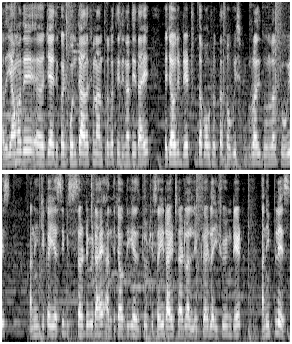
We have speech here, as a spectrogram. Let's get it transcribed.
आता यामध्ये जे आहे ते कोणत्या आरक्षणाअंतर्गत हे देण्यात येत आहे त्याच्यावरती डेटसुद्धा पाहू शकता. सव्वीस फेब्रुवारी दोन हजार चोवीस. आणि जे काही S C B C certificate आहे आणि त्याच्यावरती एस डी ओची सही राईट साईडला लेफ्ट साईडला इश्युईंग डेट आणि प्लेस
